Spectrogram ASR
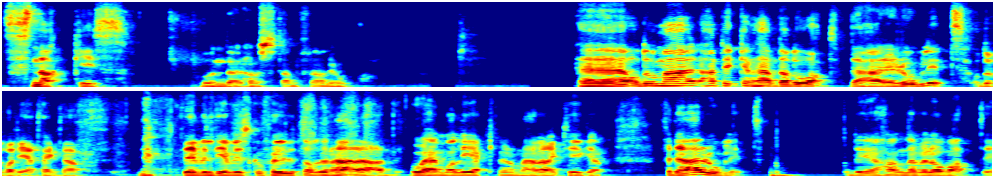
snackis under hösten för allihopa. Eh, och de här artikeln hävdar då att det här är roligt och det var det jag tänkte att det är väl det vi ska få ut av den här, att gå hem och leka med de här verktygen. För det är roligt. Och det handlar väl om att eh,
